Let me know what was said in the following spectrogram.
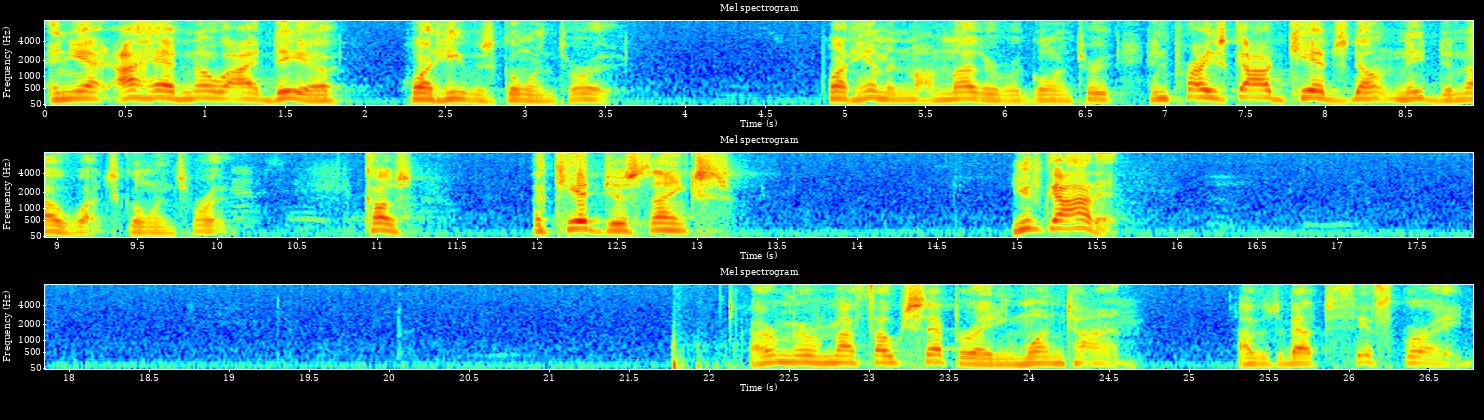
and yet I had no idea what he was going through, what him and my mother were going through. And praise God, kids don't need to know what's going through. Because a kid just thinks, you've got it. I remember my folks separating one time. I was about the fifth grade.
